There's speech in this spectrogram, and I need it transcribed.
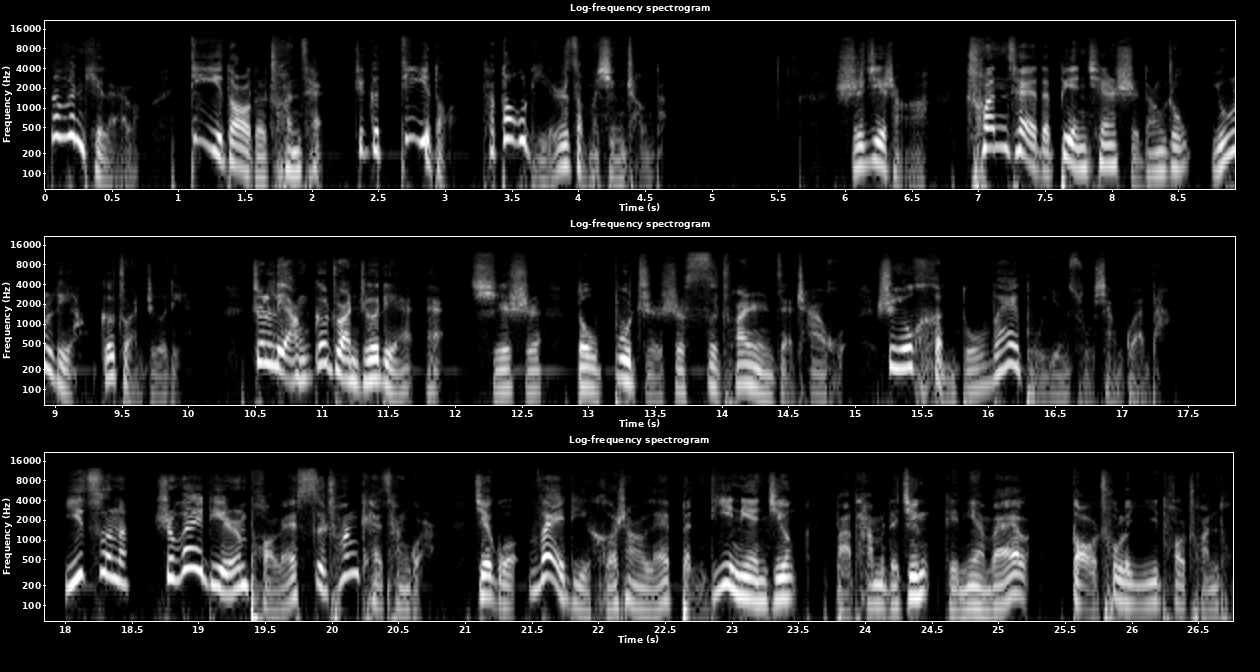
那问题来了，地道的川菜，这个地道它到底是怎么形成的？实际上啊，川菜的变迁史当中有两个转折点，这两个转折点，哎，其实都不只是四川人在掺和，是有很多外部因素相关的。一次呢，是外地人跑来四川开餐馆。结果外地和尚来本地念经，把他们的经给念歪了，搞出了一套传统。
